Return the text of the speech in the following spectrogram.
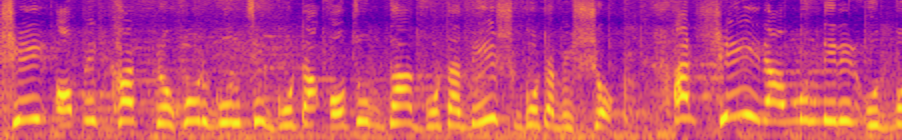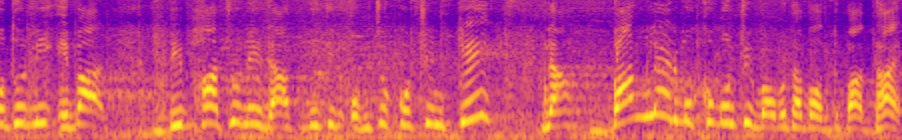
সেই অপেক্ষার প্রহর গুনছে গোটা অযোধ্যা, গোটা দেশ, গোটা বিশ্ব। আর সেই রাম মন্দিরের উদ্বোধনী এবার বিভাজনের রাজনীতির অভিযোগ করছেন কে? না, বাংলার মুখ্যমন্ত্রী মমতা বন্দ্যোপাধ্যায়।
